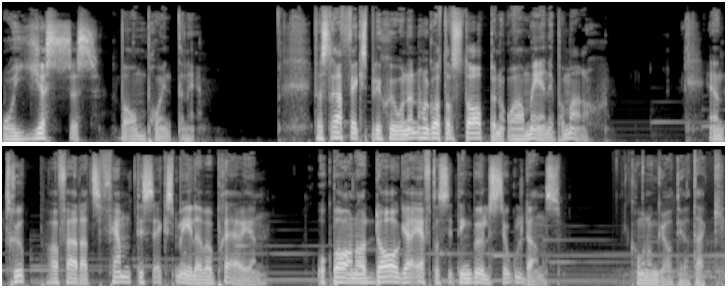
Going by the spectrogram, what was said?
Och jösses vad on pointen är. För straffexpeditionen har gått av stapeln och armén är på marsch. En trupp har färdats 56 mil över prärien och bara några dagar efter Sitting Bulls soldans kommer de gå till attack.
